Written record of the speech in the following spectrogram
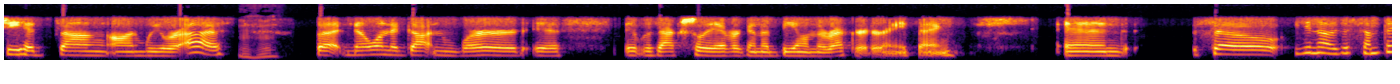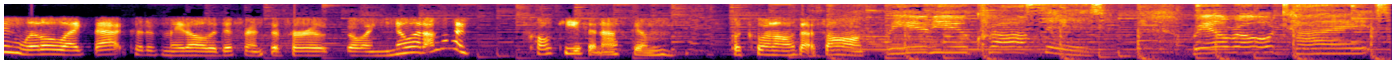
she had sung on We Were Us, Mm-hmm. but no one had gotten word if it was actually ever going to be on the record or anything, and so you know just something little like that could have made all the difference of her going you know what i'm to call keith and ask him what's going on with that song Rearview crosses, railroad ties,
